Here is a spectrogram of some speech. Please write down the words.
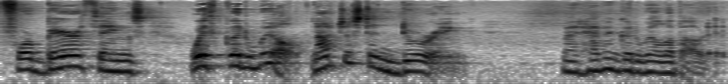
forbear things with goodwill, not just enduring, but having goodwill about it.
